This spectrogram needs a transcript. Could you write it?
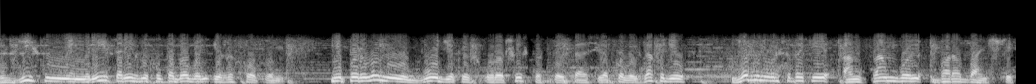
здійснення мрій та різних уподобань і захоплень. І первиною будь-яких урочистостей та святкових заходів є в університеті ансамбль барабанщиць,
